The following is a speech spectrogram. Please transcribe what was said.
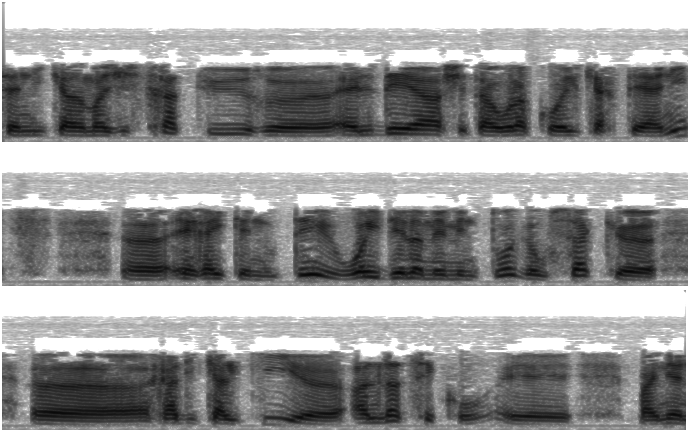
sindikal magistratur, uh, LDH eta horako elkarteanitz, uh, erraiten dute, guai dela mementoa gauzak uh, radikalki uh, aldatzeko, e, baina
